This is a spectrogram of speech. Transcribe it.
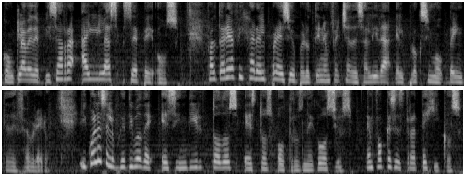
con clave de pizarra Águilas CPOs. Faltaría fijar el precio, pero tienen fecha de salida el próximo 20 de febrero. ¿Y cuál es el objetivo de escindir todos estos otros negocios? Enfoques estratégicos.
